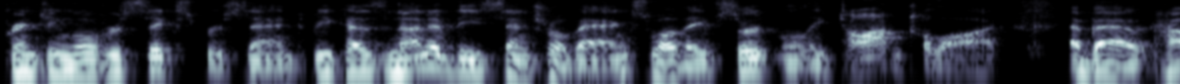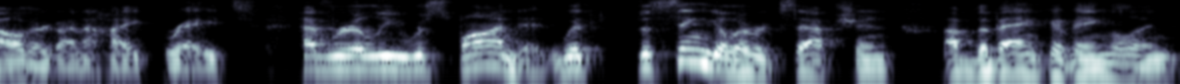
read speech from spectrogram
printing over 6%, because none of these central banks, while they've certainly talked a lot about how they're going to hike rates, have really responded, with the singular exception of the Bank of England,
